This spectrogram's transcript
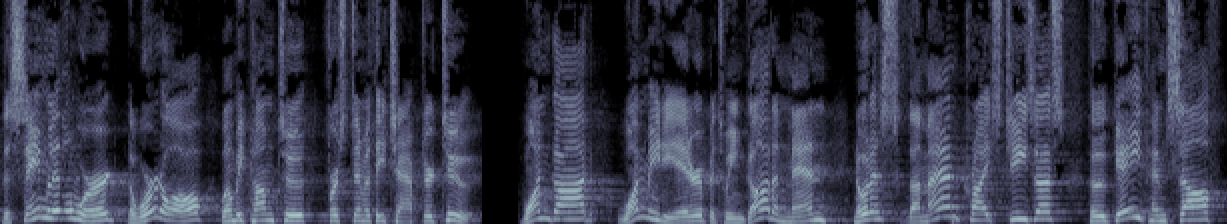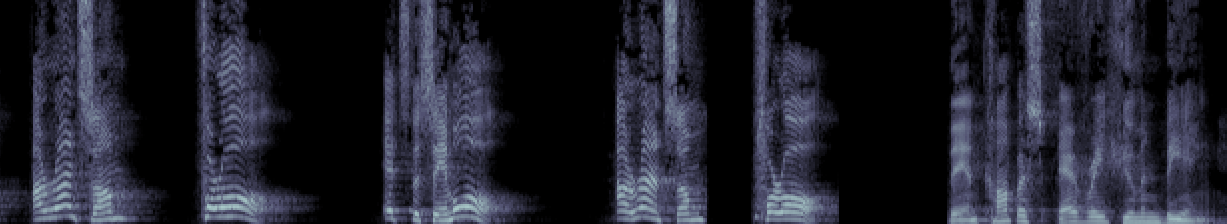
the same little word, the word all, when we come to 1 Timothy chapter 2. One God, one mediator between God and men. Notice the man Christ Jesus who gave himself a ransom for all. It's the same all. A ransom for all. They encompass every human being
